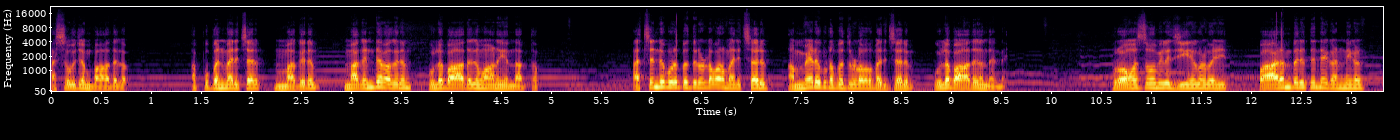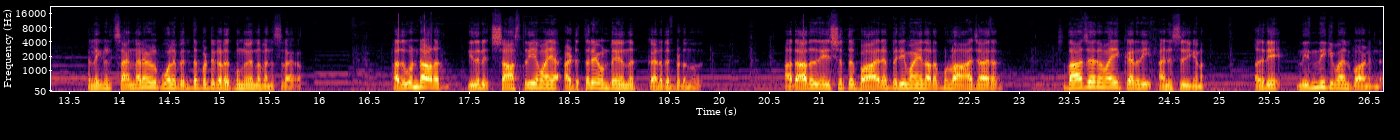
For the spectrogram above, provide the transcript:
അശൗചം ബാധകം. അപ്പൂപ്പൻ മരിച്ചാൽ മകനും മകന്റെ മകനും കുലബാധകമാണ് എന്നർത്ഥം. അച്ഛന്റെ കുടുംബത്തിലുള്ളവർ മരിച്ചാലും അമ്മയുടെ കുടുംബത്തിലുള്ളവർ മരിച്ചാലും കുലബാധകം തന്നെ. ക്രോമസോമിലെ ജീനുകൾ വഴി പാരമ്പര്യത്തിന്റെ കണ്ണികൾ അല്ലെങ്കിൽ ചങ്ങലകൾ പോലെ ബന്ധപ്പെട്ട് കിടക്കുന്നു എന്ന് മനസ്സിലാക്കാം. അതുകൊണ്ടാണ് ഇതിന് ശാസ്ത്രീയമായ അടിത്തറയുണ്ട് എന്ന് കരുതപ്പെടുന്നത്. അതാത് ദേശത്ത് പാരമ്പര്യമായി നടക്കുള്ള ആചാരം സദാചാരമായി കരുതി അനുസരിക്കണം. അതിനെ നിന്ദിക്കുവാൻ പാടില്ല.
